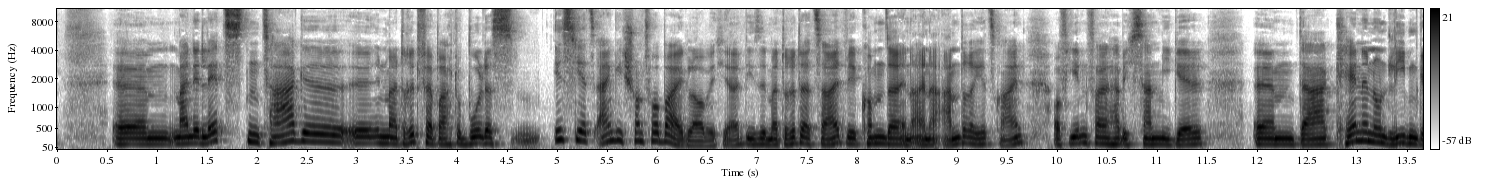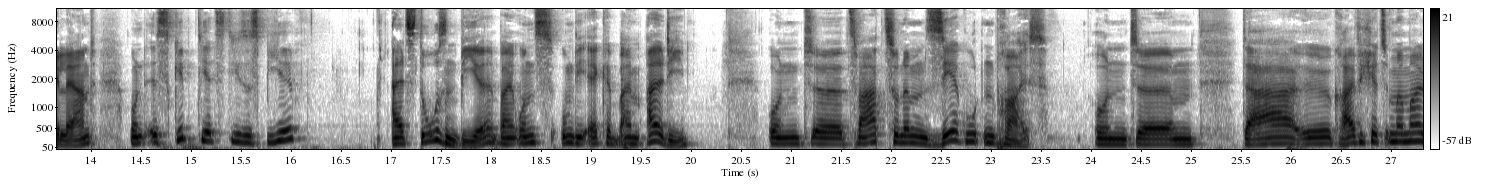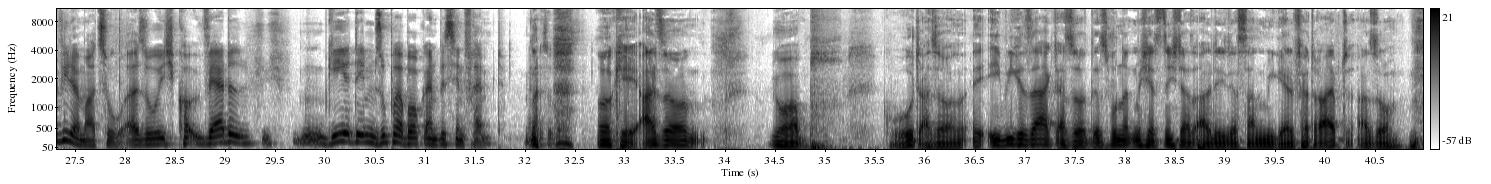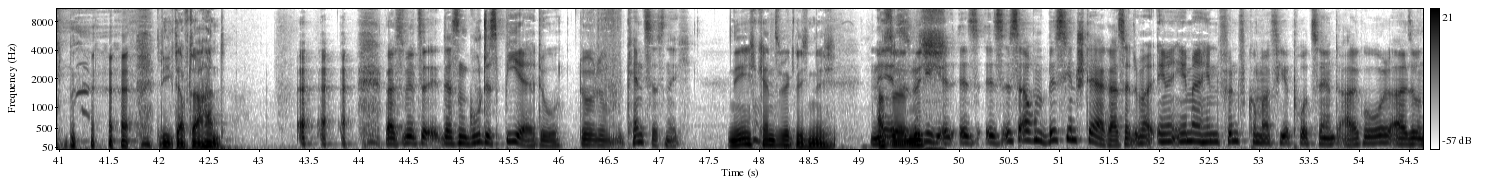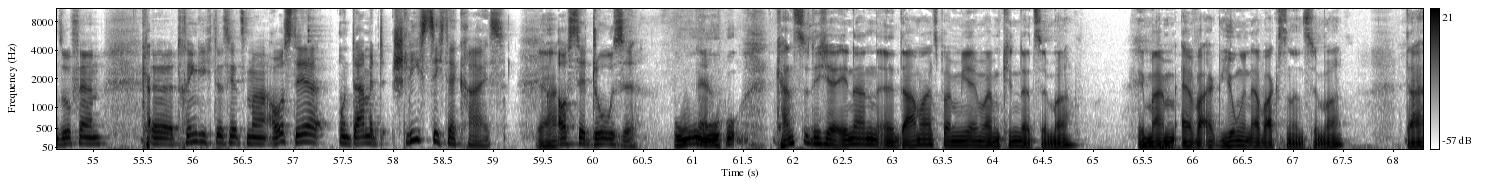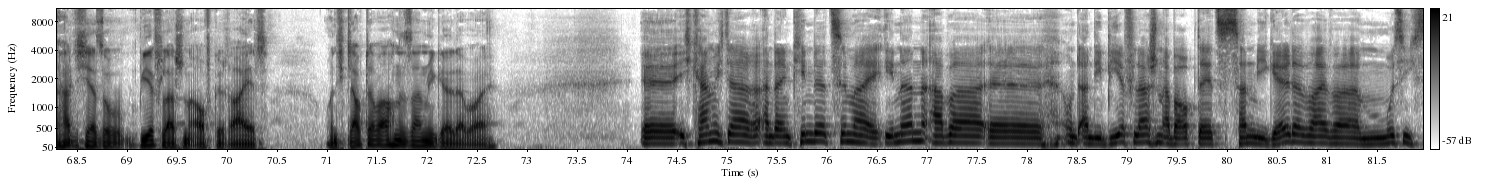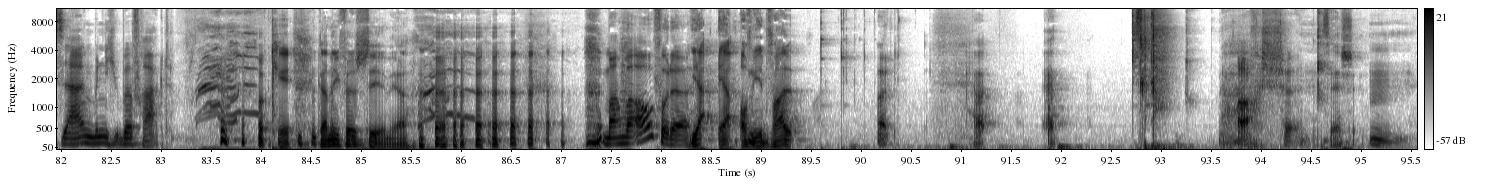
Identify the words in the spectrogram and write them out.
ähm, meine letzten Tage äh, in Madrid verbracht, obwohl das ist jetzt eigentlich schon vorbei, glaube ich, ja, diese Madrider Zeit. Wir kommen da in eine andere jetzt rein. Auf jeden Fall habe ich San Miguel ähm, da kennen und lieben gelernt. Und es gibt jetzt dieses Bier als Dosenbier bei uns um die Ecke beim Aldi. Und äh, zwar zu einem sehr guten Preis. Und ähm, da äh, greife ich jetzt immer mal wieder mal zu. Also ich werde, ich gehe dem Superbock ein bisschen fremd. So. Okay, also, ja, pff, gut, also, äh, wie gesagt, also, das wundert mich jetzt nicht, dass Aldi das San Miguel vertreibt, also, liegt auf der Hand. Was willst du? Das ist ein gutes Bier, du. Du, du kennst es nicht. Nee, ich kenne es wirklich nicht. Nee, also es, ist wirklich, es, es ist auch ein bisschen stärker. Es hat immer, immerhin 5,4 Prozent Alkohol. Also insofern äh, trinke ich das jetzt mal aus der, und damit schließt sich der Kreis, Ja. aus der Dose. uh, kannst du dich erinnern, äh, damals bei mir in meinem Kinderzimmer, in meinem Erwa jungen Erwachsenenzimmer, da hatte ich ja so Bierflaschen aufgereiht. Und ich glaube, da war auch eine San Miguel dabei. Äh, ich kann mich da an dein Kinderzimmer erinnern, aber äh, und an die Bierflaschen, aber ob da jetzt San Miguel dabei war, muss ich sagen, bin ich überfragt. Okay, kann ich verstehen, ja. Machen wir auf, oder? Ja, ja, auf jeden Fall. Ach, schön. Sehr schön.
